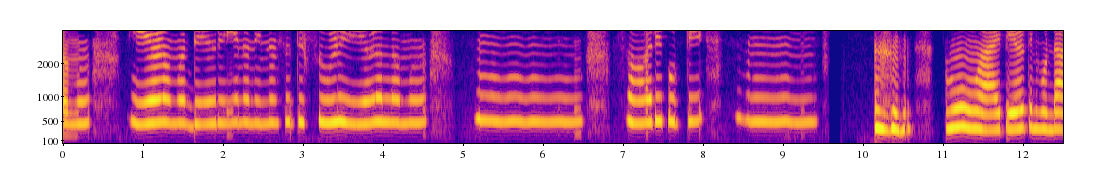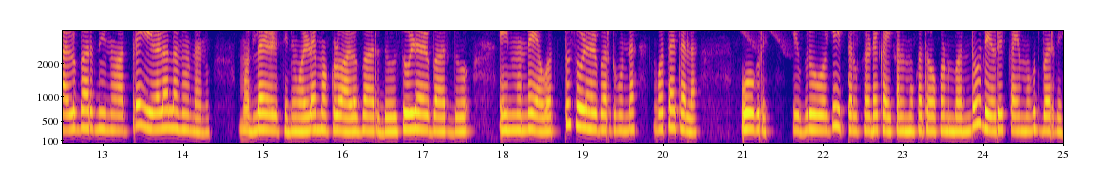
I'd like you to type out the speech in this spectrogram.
ಆಗುತ್ತಮ್ಮ ಹೇಳಮ್ಮ ದೇವರಿಗೆ ನಾನು ಇನ್ನೊಂದ್ಸತಿ ಸುಳ್ಳು ಹೇಳಲ್ಲಮ್ಮ. ಸಾರಿ ಪುಟ್ಟಿ. ಹ್ಞೂ ಆಯ್ತು, ಹೇಳ್ತೀನಿ ಗುಂಡ, ಅಳಬಾರ್ದು ನೀನು, ಹತ್ರ ಹೇಳಲ್ಲ ನೋಡು ನಾನು. ಮೊದಲೇ ಹೇಳ್ತೀನಿ, ಒಳ್ಳೆ ಮಕ್ಕಳು ಅಳಬಾರ್ದು, ಸುಳ್ಳು ಹೇಳ್ಬಾರ್ದು. ಇನ್ನು ಮುಂದೆ ಯಾವತ್ತೂ ಸುಳ್ಳು ಹೇಳ್ಬಾರ್ದು ಗುಂಡ, ಗೊತ್ತಾಯ್ತಲ್ಲ? ಹೋಗ್ರಿ, ಇಬ್ರು ಹೋಗಿ ಇತ್ತಲ್ ಕಡೆ ಕೈಕಾಲು ಮುಖ ತೊಳ್ಕೊಂಡು ಬಂದು ದೇವ್ರಿಗೆ ಕೈ ಮುಗಿದು ಬರ್ರಿ.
